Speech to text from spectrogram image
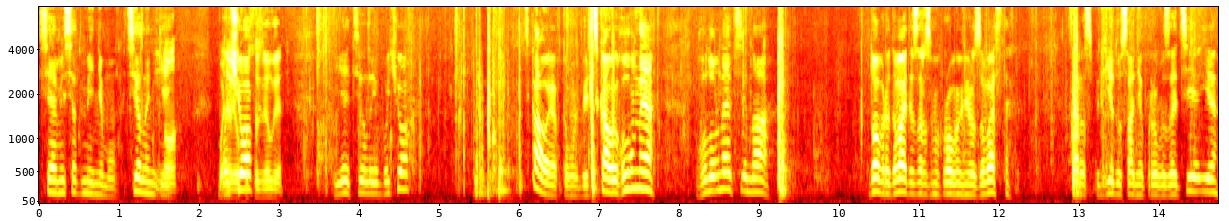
70 мінімум. Ціленький. Ну, Бачок. його зняли. Є цілий бачок. Цікавий автомобіль. Цікавий. Головне, головне ціна. Добре, давайте зараз ми пробуємо його завести. Зараз під'їду, Саня привезе ці є.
